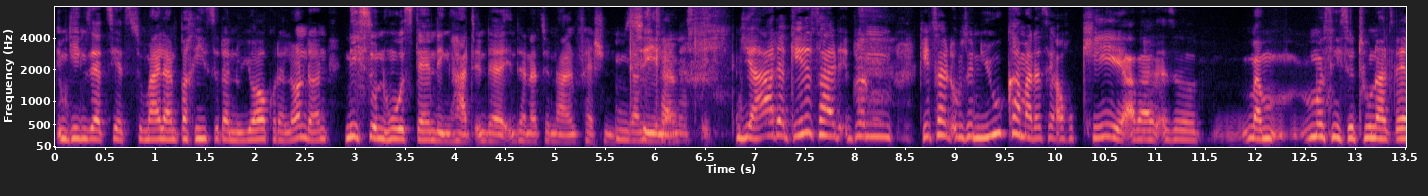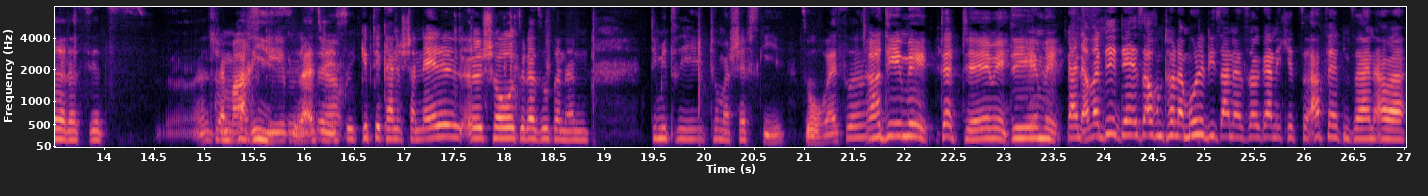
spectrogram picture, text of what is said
im Gegensatz jetzt zu Mailand, Paris oder New York oder London, nicht so ein hohes Standing hat in der internationalen Fashion-Szene. Ja, da geht es halt, dann geht's halt um so Newcomer, das ist ja auch okay, aber also man muss nicht so tun, als wäre das jetzt äh, dann Paris. Also ja. es gibt hier keine Chanel-Shows oder so, sondern Dimitri Tomaszewski, so, weißt du? Ah, Demi. Der Demi. Demi. Nein, aber der, der ist auch ein toller Modedesigner, soll gar nicht jetzt so abwertend sein, aber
